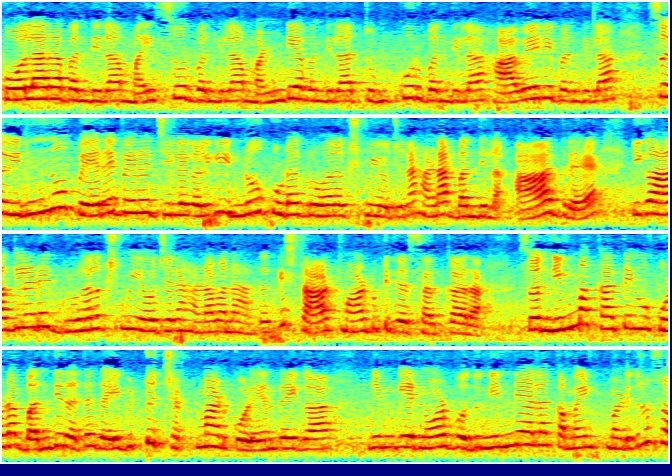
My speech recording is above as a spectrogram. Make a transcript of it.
ಕೋಲಾರ ಬಂದಿಲ್ಲ, ಮೈಸೂರು ಬಂದಿಲ್ಲ, ಮಂಡ್ಯ ಬಂದಿಲ್ಲ, ತುಮಕೂರು ಬಂದಿಲ್ಲ, ಹಾವೇರಿ ಬಂದಿಲ್ಲ. ಸೊ ಇನ್ನೂ ಬೇರೆ ಬೇರೆ ಜಿಲ್ಲೆಗಳಿಗೆ ಇನ್ನೂ ಕೂಡ ಗೃಹಲಕ್ಷ್ಮಿ ಯೋಜನೆ ಹಣ ಬಂದಿಲ್ಲ. ಆದ್ರೆ, ಈಗ ಆಗ್ಲೇ ಗೃಹಲಕ್ಷ್ಮಿ ಯೋಜನೆ ಹಣವನ್ನು ಹಾಕಕ್ಕೆ ಸ್ಟಾರ್ಟ್ ಮಾಡ್ಬಿಟ್ಟಿದೆ ಸರ್ಕಾರ. ಸೊ ನಿಮ್ಮ ಖಾತೆಗೂ ಕೂಡ ಬಂದಿರತ್ತೆ. ದಯವಿಟ್ಟು ಚೆಕ್ ಮಾಡ್ಕೊಳ್ಳಿ. ಅಂದ್ರೆ ಈಗ ನಿಮ್ಗೆ ನೋಡ್ಬೋದು ನಿನ್ನೆ ಎಲ್ಲ ಕಮೆಂಟ್ ಮಾಡಿದ್ರು. ಸೊ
